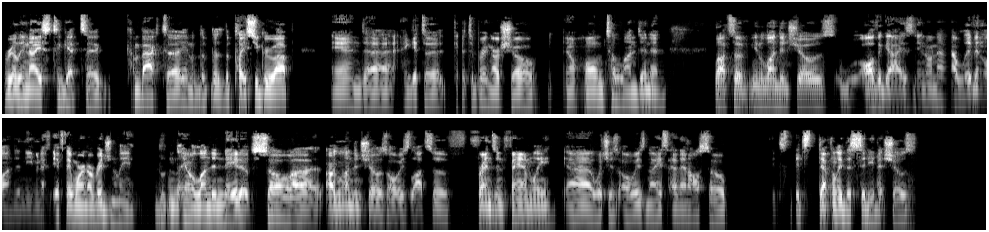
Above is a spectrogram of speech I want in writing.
really nice to get to come back to you know the, the, the place you grew up and uh, and get to get to bring our show you know home to London and lots of you know London shows. All the guys you know now live in London, even if, if they weren't originally you know London natives. So uh, our London shows always lots of friends and family, uh, which is always nice. And then also, it's it's definitely the city that shows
